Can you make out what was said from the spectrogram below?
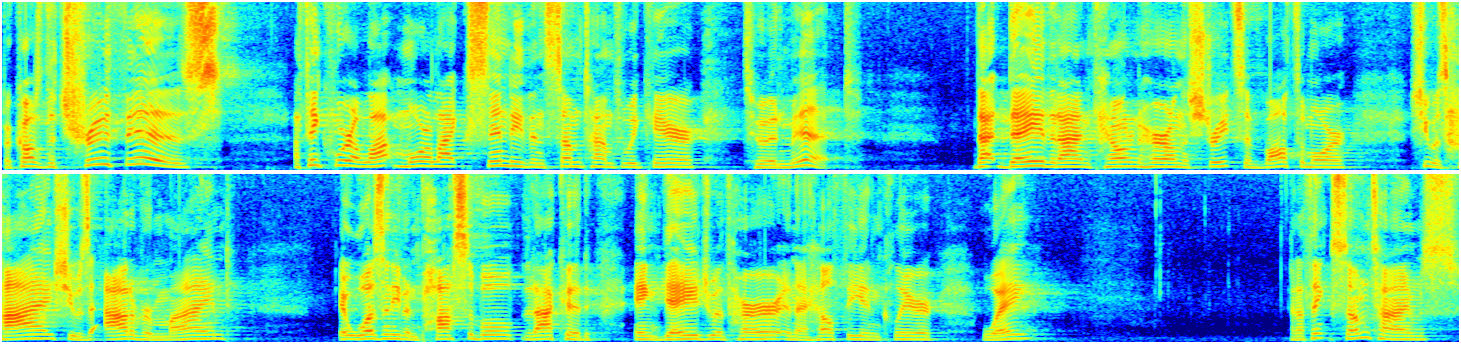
Because the truth is, I think we're a lot more like Cindy than sometimes we care to admit. That day that I encountered her on the streets of Baltimore, she was high, she was out of her mind. It wasn't even possible that I could engage with her in a healthy and clear way. And I think sometimes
